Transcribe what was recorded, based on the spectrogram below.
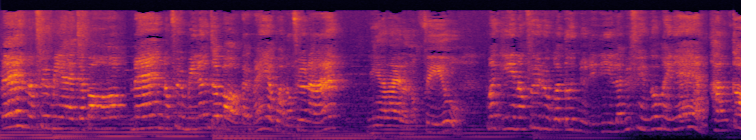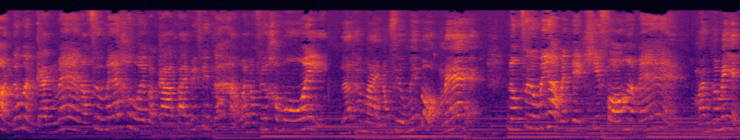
แม่น้องฟิลมีอะไรจะบอก แม่น้องฟิลมีเรื่องจะบอกแต่แม่อย่าบ่นน้องฟิลนะ มีอะไรเหรอน้องฟิลเมื่อกี้น้องฟิลดูการ์ตูนอยู่ดีๆ แล้วพี่ฟิล์มก็มาแย่งครั้งก่อนก็เหมือนกันแม่น้องฟิลไม่ได้ขโมยปากกาไปพี่ฟิล์มก็หาว่าน้องฟิลขโมย แล้วทำไมน้องฟิลไม่บอกแม่ น้องฟิลไม่อยากเป็นเด็กขี้ฟ้องอะแม่ มันก็ไม่เห็น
